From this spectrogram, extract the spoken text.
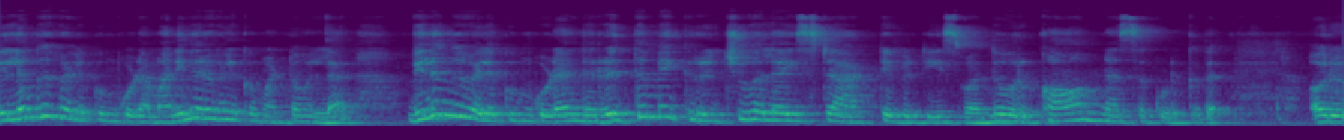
விலங்குகளுக்கும் கூட மனிதர்களுக்கு மட்டும் இல்லை விலங்குகளுக்கும் கூட இந்த ரித்தமிக் ரிச்சுவலைஸ்டு ஆக்டிவிட்டீஸ் வந்து ஒரு காம்னஸை கொடுக்குது. ஒரு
